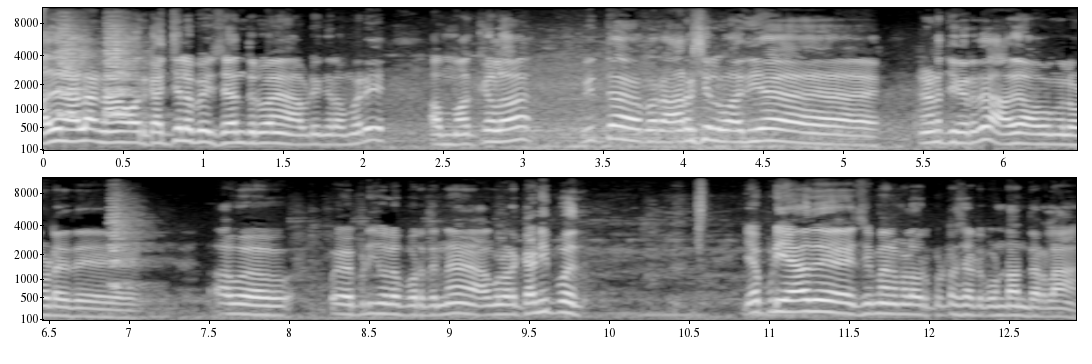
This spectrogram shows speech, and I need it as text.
அதனால நான் ஒரு கட்சியில் போய் சேர்ந்துருவேன் அப்படிங்கிற மாதிரி மக்களோ வித்த ஒரு அரசியல்வாதியை நினச்சிக்கிறது அது அவங்களோட இது எப்படி சொல்ல போகிறதுன்னா அவங்களோட கணிப்பு அது. எப்படியாவது சீமான மேலே ஒரு குற்றச்சாட்டு கொண்டு வந்துடலாம்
